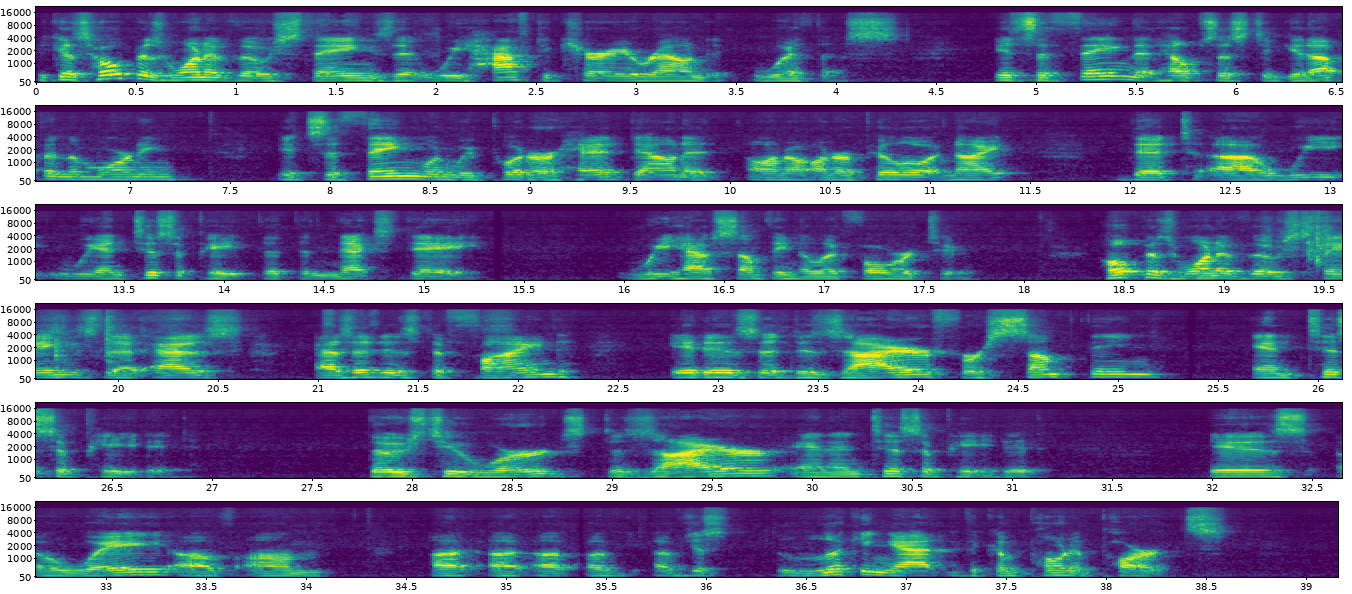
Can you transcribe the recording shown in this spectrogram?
Because hope is one of those things that we have to carry around with us. It's a thing that helps us to get up in the morning. It's a thing when we put our head down at, on, our, on our pillow at night that uh, we, we anticipate that the next day we have something to look forward to. Hope is one of those things that, as, as it is defined, it is a desire for something anticipated. Those two words, desire and anticipated, is a way of um, uh, uh, of, of just looking at the component parts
